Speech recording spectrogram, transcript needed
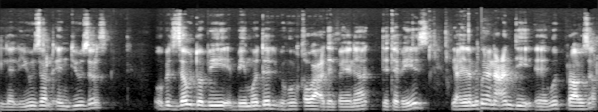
لل user ال end users وبتزوده بموديل هو قواعد البيانات database يعني لما يكون أنا عندي ويب آه، browser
